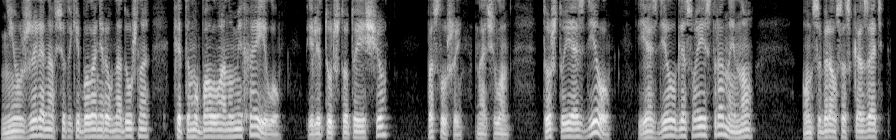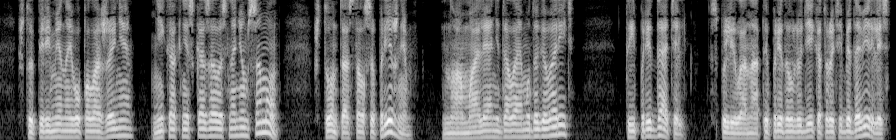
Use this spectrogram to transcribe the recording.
Неужели она все-таки была неравнодушна к этому болвану Михаилу? Или тут что-то еще? «Послушай», — начал он, — «то, что я сделал, я сделал для своей страны, но...» Он собирался сказать, что перемена его положения никак не сказалась на нем самом, что он-то остался прежним, но Амалия не дала ему договорить. «Ты предатель», — вспылила она, — «ты предал людей, которые тебе доверились,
